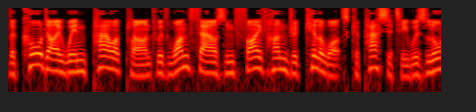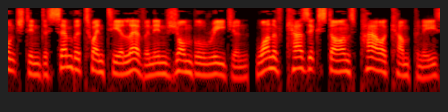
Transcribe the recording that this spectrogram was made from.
the Kordai wind power plant with 1,500 kilowatts capacity was launched in December 2011 in Zhambyl region. One of Kazakhstan's power companies,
